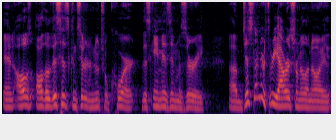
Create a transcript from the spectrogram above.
And all, although this is considered a neutral court, this game is in Missouri. Um, just under three hours from Illinois,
